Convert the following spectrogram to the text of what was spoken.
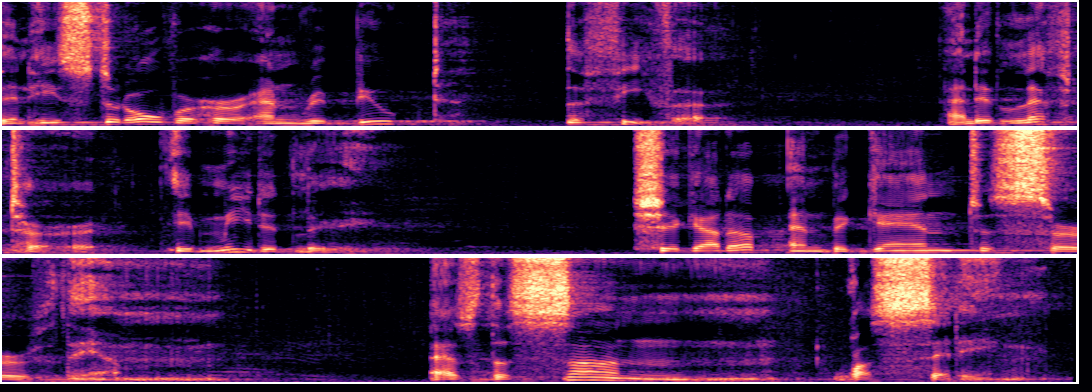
Then he stood over her and rebuked the fever, and it left her immediately. She got up and began to serve them. As the sun was setting,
